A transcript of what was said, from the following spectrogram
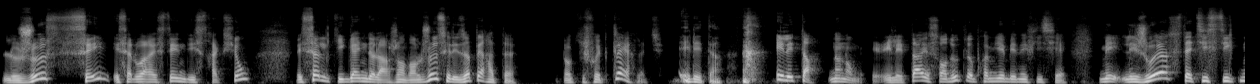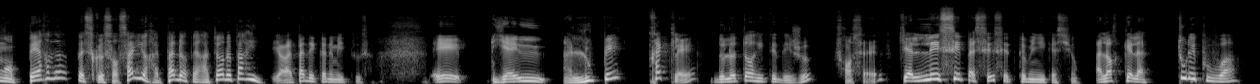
Le jeu, c'est, et ça doit rester une distraction, les seuls qui gagnent de l'argent dans le jeu, c'est les opérateurs. Donc il faut être clair là-dessus. Et l'État. et l'État. Non, non, et l'État est sans doute le premier bénéficiaire. Mais les joueurs, statistiquement, perdent parce que sans ça, il n'y aurait pas d'opérateur de Paris. Il n'y aurait pas d'économie de tout ça. Et il y a eu un loupé très clair de l'autorité des jeux française qui a laissé passer cette communication, alors qu'elle a tous les pouvoirs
